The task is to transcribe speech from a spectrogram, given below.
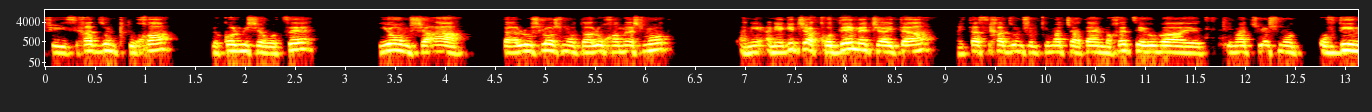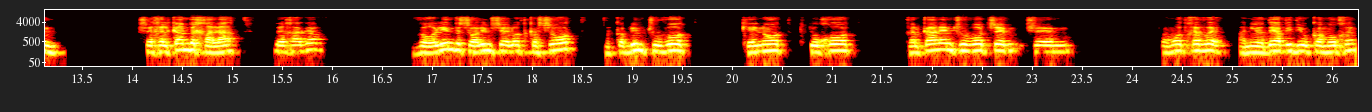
שהיא שיחת זום פתוחה לכל מי שרוצה. יום, שעה, תעלו 300, תעלו 500. אני, אני אגיד שהקודמת שהייתה, הייתה שיחת זום של כמעט שעתיים וחצי, היו בה אה, כמעט 300 עובדים, שחלקם בחל"ת, דרך אגב, ועולים ושואלים שאלות קשות, מקבלים תשובות כנות, פתוחות, חלקן הן תשובות שהן אומרות, חבר'ה, אני יודע בדיוק כמוכם,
